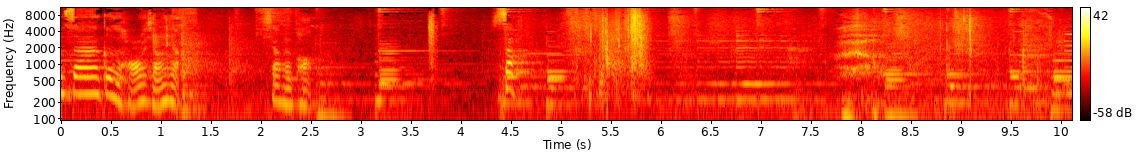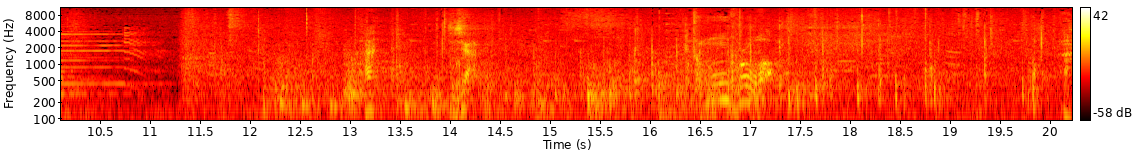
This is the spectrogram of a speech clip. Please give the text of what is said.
们仨各自好好想想，下回碰，散。哎呀，哎，季倩，等会儿我。哎，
